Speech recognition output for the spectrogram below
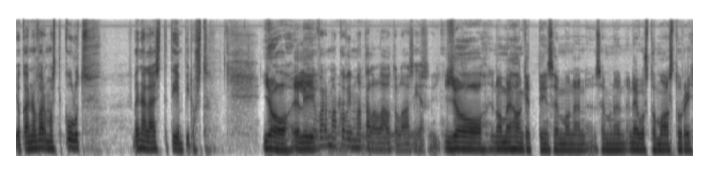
joka on varmasti kuullut venäläisestä tienpidosta. Joo, eli... Ei ole varmaan kovin matalalla autolla asia. Joo, no me hankittiin semmoinen, semmoinen neuvostomaasturi,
